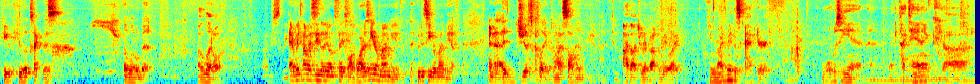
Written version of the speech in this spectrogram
He he looks like this a little bit. A little. Every time I see Leon's face, I'm like, why does he remind me of? Who does he remind me of? And uh, it just clicked when I saw him. I thought you were about to be like, he reminds me of this actor. What was he in? Like Titanic? Uh,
